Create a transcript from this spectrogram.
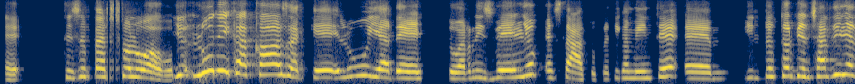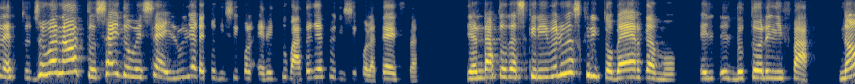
Eh, ti sei perso l'uovo. Io- l'unica cosa che lui ha detto al risveglio è stato praticamente ehm, il dottor Bianciardi gli ha detto giovanotto sai dove sei? Lui gli ha detto di sì era intubato gli ha detto di sì con la testa gli è andato da scrivere lui ha scritto Bergamo e il, il dottore gli fa no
